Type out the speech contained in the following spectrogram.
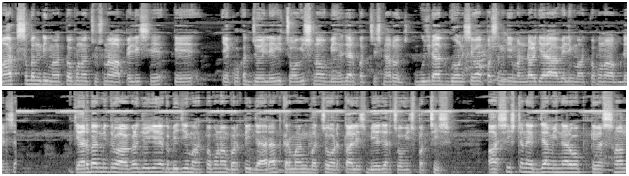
માર્ક સંબંધી મહત્વપૂર્ણ સૂચના આપેલી છે તે એક વખત જોઈ લેવી. ચોવીસ નવ બે હજાર પચીસના રોજ ગુજરાત ગૌણ સેવા પસંદગી મંડળ દ્વારા આવેલી મહત્વપૂર્ણ અપડેટ છે. ત્યારબાદ મિત્રો આગળ જોઈએ એક બીજી મહત્વપૂર્ણ ભરતી જાહેરાત ક્રમાંક બસો અડતાલીસ, બે હજાર ચોવીસ, પચીસ. Assistant examiner of question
